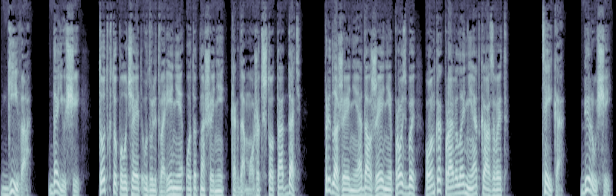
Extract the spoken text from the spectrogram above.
Гива – дающий, тот, кто получает удовлетворение от отношений, когда может что-то отдать. Предложения, одолжения, просьбы он, как правило, не отказывает. Тейка – берущий.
